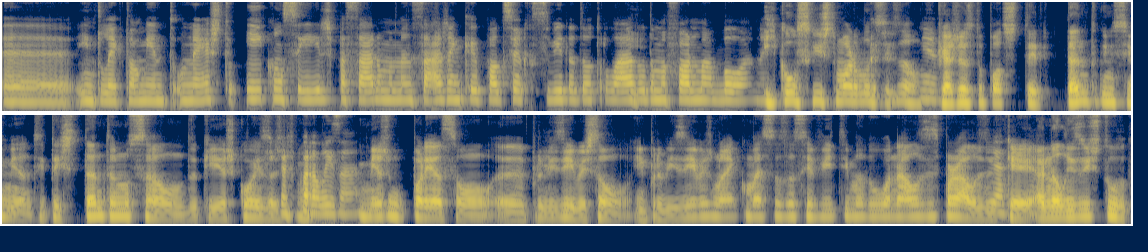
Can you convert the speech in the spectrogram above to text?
uh, intelectualmente honesto e conseguires passar uma mensagem que pode ser recebida do outro lado e, de uma forma boa. Né? E conseguiste tomar uma decisão. Yeah. Porque às vezes tu podes ter tanto conhecimento e tens tanta noção de que as coisas, mesmo que pareçam uh, previsíveis, são imprevisíveis, não é? Começas a ser vítima do analysis paralysis, yeah. que é analiso isto tudo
